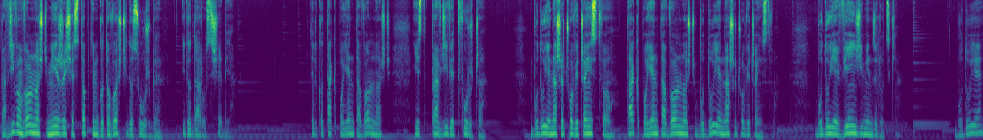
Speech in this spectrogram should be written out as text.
Prawdziwą wolność mierzy się stopniem gotowości do służby i do daru z siebie. Tylko tak pojęta wolność jest prawdziwie twórcza. Buduje nasze człowieczeństwo, tak pojęta wolność buduje nasze człowieczeństwo. Buduje więzi międzyludzkie. Buduje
